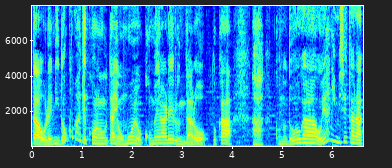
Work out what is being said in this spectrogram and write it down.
た俺にどこまでこの歌に思いを込められるんだろうとかあこの動画親に見せたら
